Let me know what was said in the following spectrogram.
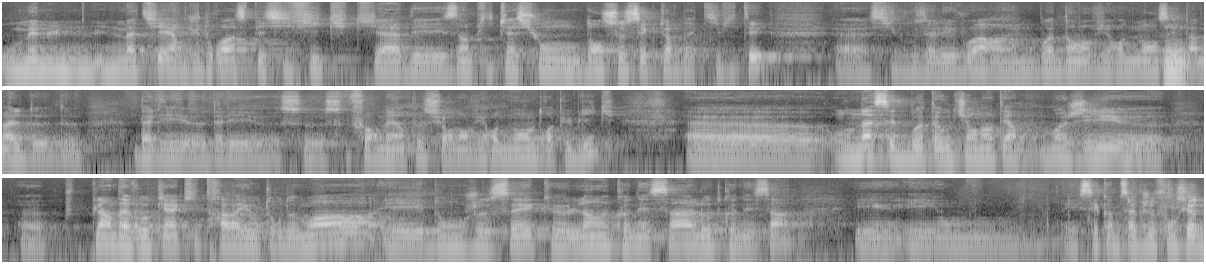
ou même une, matière du droit spécifique qui a des implications dans ce secteur d'activité. Si vous allez voir une boîte dans l'environnement, c'est mm. pas mal d'aller se, former un peu sur l'environnement, le droit public. on a cette boîte à outils en interne. Moi, j'ai plein d'avocats qui travaillent autour de moi et dont je sais que l'un connaît ça, l'autre connaît ça. Et, c'est comme ça que je fonctionne.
